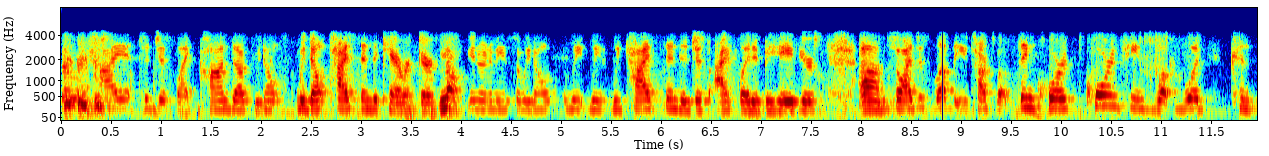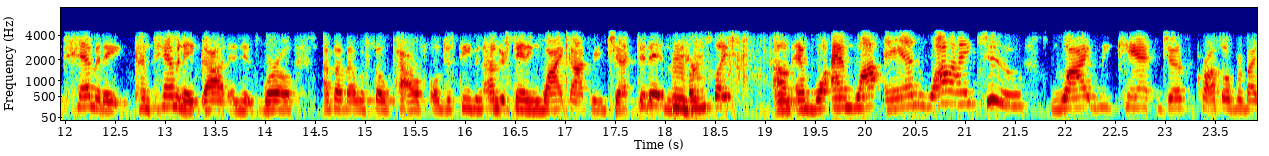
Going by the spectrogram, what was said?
so tie it to just like conduct. We don't we don't tie sin to character. No. You know what I mean? So we don't we we, we tie sin to just isolated behaviors. Um, so I just love that you talked about sin quar- quarantines. What would contaminate contaminate God in His world? I thought that was so powerful. Just even understanding why God rejected it in the first place um, and why and why and why too why we can't just cross over by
